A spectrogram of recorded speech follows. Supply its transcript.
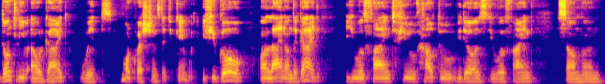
don't leave our guide with more questions that you came with. If you go online on the guide, you will find few how-to videos, you will find some um,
